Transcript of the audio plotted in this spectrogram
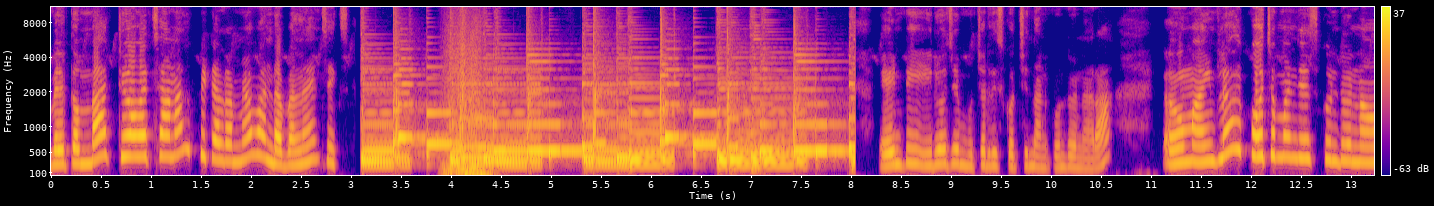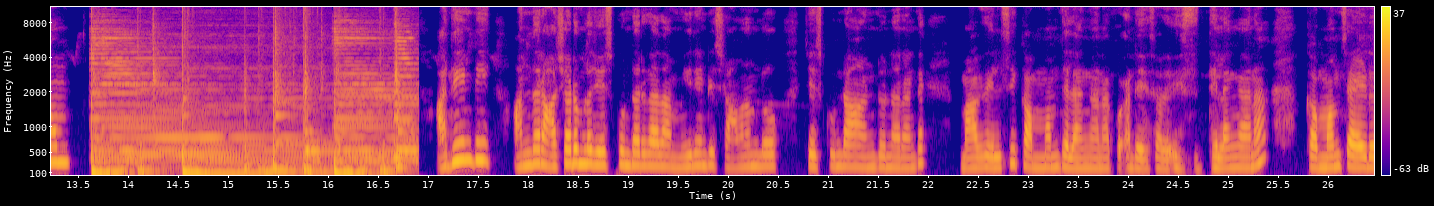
Welcome back to our channel పిటల్ Ramya one double nine six ఏంటి ఈరోజే ముచ్చట తీసుకొచ్చింది అనుకుంటున్నారా? మా ఇంట్లో పోచమ్మని చేసుకుంటున్నాం. అదేంటి అందరు ఆషాఢంలో చేసుకుంటారు కదా మీరేంటి శ్రావణంలో చేసుకుంటా అంటున్నారంటే మాకు తెలిసి ఖమ్మం తెలంగాణ అంటే సారీ తెలంగాణ ఖమ్మం సైడ్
